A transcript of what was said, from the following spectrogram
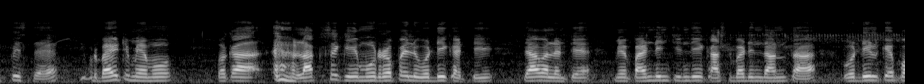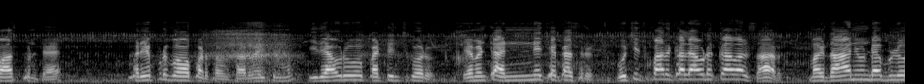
ఇప్పిస్తే ఇప్పుడు బయట మేము ఒక లక్షకి మూడు రూపాయలు వడ్డీ కట్టి తేవాలంటే మేము పండించింది కష్టపడింది అంతా వడ్డీలకే పోస్తుంటే మరి ఎప్పుడు బాగుపడతాం సార్ రైతులు? ఇది ఎవరు పట్టించుకోరు. ఏమంటే అన్నీ చెప్పేస్తారు. ఉచిత పథకాలు ఎవరికి కావాలి సార్? మాకు దాని డబ్బులు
